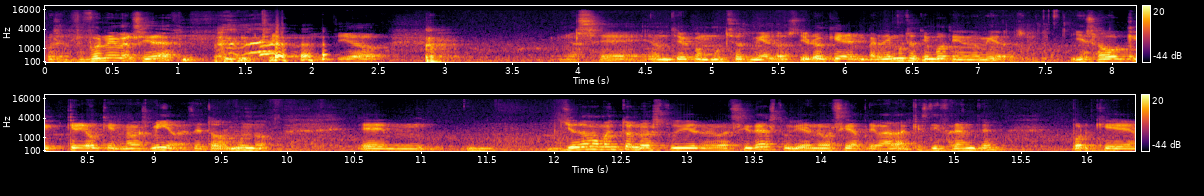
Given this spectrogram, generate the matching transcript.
Pues el CEFO de la universidad, un tío, un tío, no sé, un tío con muchos miedos. Yo creo que perdí mucho tiempo teniendo miedos. Y es algo que creo que no es mío, es de todo el mundo. Eh, yo de momento no estudié en la universidad, estudié en la universidad privada, que es diferente, porque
